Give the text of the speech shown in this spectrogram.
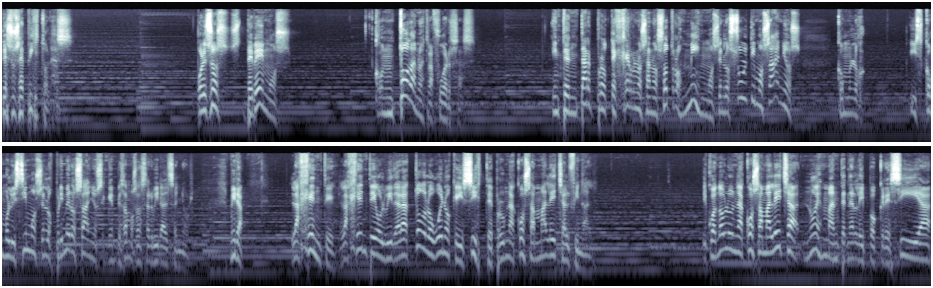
de sus epístolas. Por eso debemos, con todas nuestras fuerzas, intentar protegernos a nosotros mismos en los últimos años, como, como lo hicimos en los primeros años en que empezamos a servir al Señor. Mira, la gente, la gente olvidará todo lo bueno que hiciste por una cosa mal hecha al final. Y cuando hablo de una cosa mal hecha, no es mantener la hipocresía,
